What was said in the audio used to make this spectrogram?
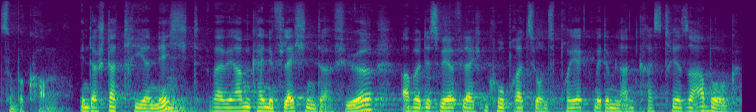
zu bekommen. In der Stadt Trier nicht, mhm. weil wir haben keine Flächen dafür. Aber das wäre vielleicht ein Kooperationsprojekt mit dem Landkreis Trier-Saarburg.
